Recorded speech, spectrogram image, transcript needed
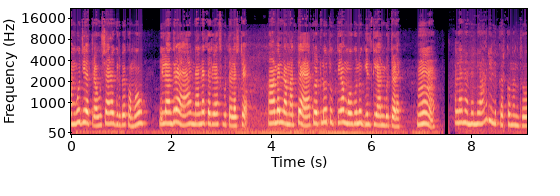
ಅಂಬೂಜಿ ಹತ್ರ ಹುಷಾರಾಗಿರ್ಬೇಕಮ್ಮ ಇಲ್ಲಾಂದ್ರೆ ನನ್ನೇ ತೆಗಿಯಾಕ್ಸ್ಬಿಡ್ತಾಳೆ ಅಷ್ಟೇ. ಆಮೇಲೆ ನಮ್ಮ ಮತ್ತೆ ತೊಟ್ಲು ತುಕ್ತಿಯ, ಮಗುನು ಗಿಲ್ತಿ ಅಂದ್ಬಿಡ್ತಾಳೆ. ಹ್ಞೂ. ಅಲ್ಲ, ನನ್ನನ್ನು ಯಾರು ಇಲ್ಲಿ ಕರ್ಕೊಂಬಂದ್ರು?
